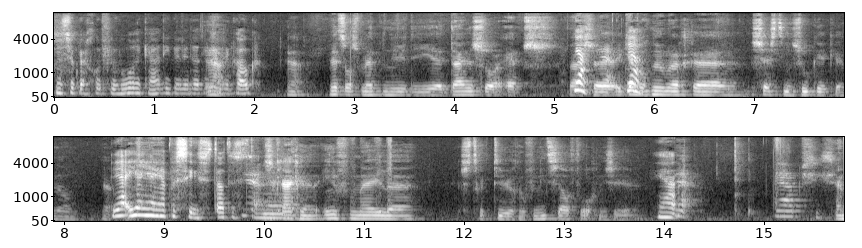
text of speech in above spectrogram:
Dat is ook wel goed voor de horeca, die willen dat Ja. natuurlijk ook. Ja, net zoals met nu die eh, dinosaur apps. Waar Ja, ze, ja, ik ja. heb nog nummer eh, 16 zoek ik en dan. Ja. Ja, ja, ja, ja precies. Dat is Ja. dan, Ze eh, krijgen een informele structuur, hoeven niet zelf te organiseren. ja. Ja. ja, precies. En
